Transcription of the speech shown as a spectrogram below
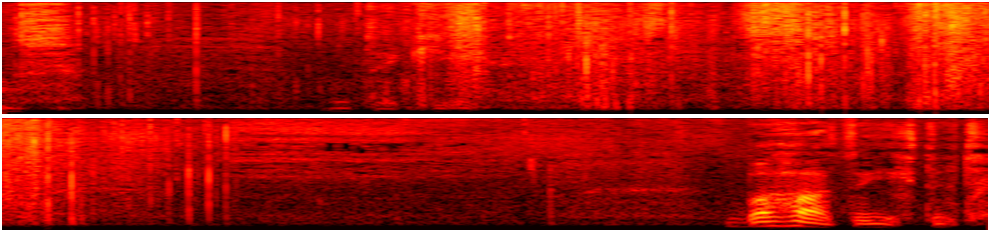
Ось. Такі. Багато їх тут.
